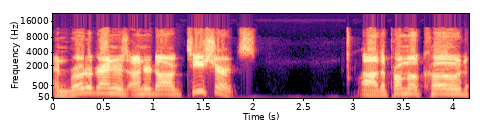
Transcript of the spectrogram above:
and Roto Grinders Underdog t shirts. Uh, the promo code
